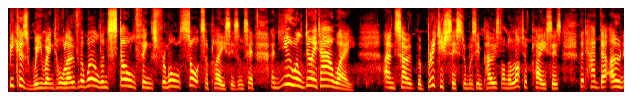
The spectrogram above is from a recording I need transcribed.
because we went all over the world and stole things from all sorts of places and said, and you will do it our way. And so the British system was imposed on a lot of places that had their own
